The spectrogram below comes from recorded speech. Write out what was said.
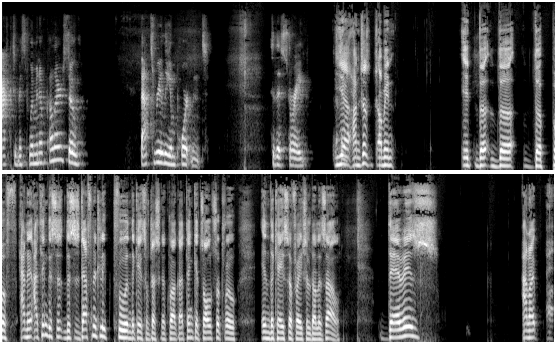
activist women of color. So that's really important to this story. Yeah, and just I mean it the the the perf- and I think this is this is definitely true in the case of Jessica Krug. I think it's also true in the case of Rachel Dolezal. There is, and I, I,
